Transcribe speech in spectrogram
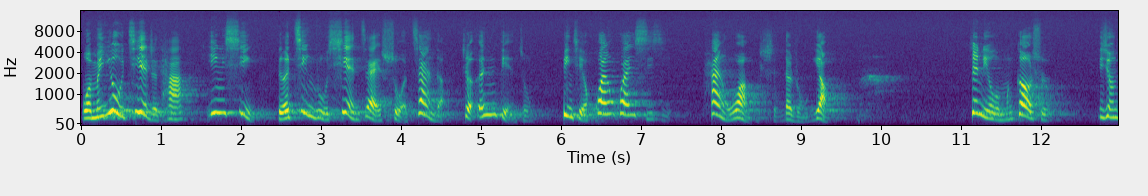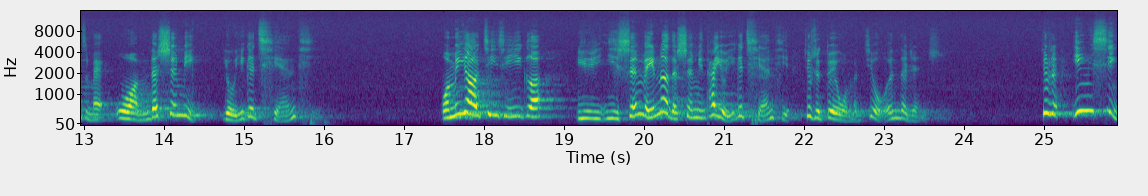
我们又借着他因信。得进入现在所占的这恩典中，并且欢欢喜喜盼望神的荣耀。这里我们告诉弟兄姊妹，我们的生命有一个前提，我们要进行一个与以神为乐的生命，它有一个前提，就是对我们救恩的认知，就是因信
